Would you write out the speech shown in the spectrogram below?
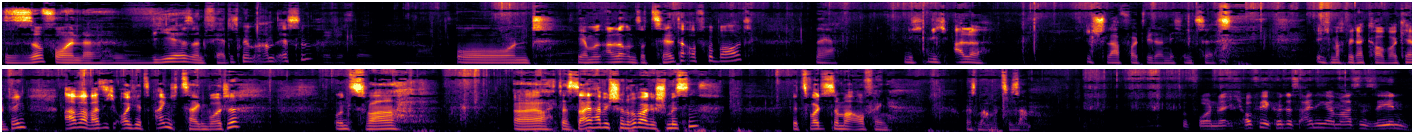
So, Freunde, wir sind fertig mit dem Abendessen. Und wir haben uns alle unsere Zelte aufgebaut. Naja, nicht, nicht alle. Ich schlafe heute wieder nicht im Zelt. Ich mache wieder Cowboy Camping. Aber was ich euch jetzt eigentlich zeigen wollte, und zwar, äh, das Seil habe ich schon rübergeschmissen. Jetzt wollte ich es nochmal aufhängen. Und das machen wir zusammen. So Freunde, ich hoffe, ihr könnt das einigermaßen sehen.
